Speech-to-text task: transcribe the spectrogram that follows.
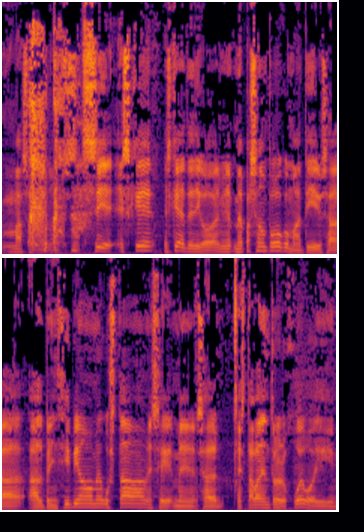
Más o menos. Sí, es que, es que ya te digo, me, ha pasado un poco como a ti. O sea, al principio me gustaba, me, me, o sea, estaba dentro del juego y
